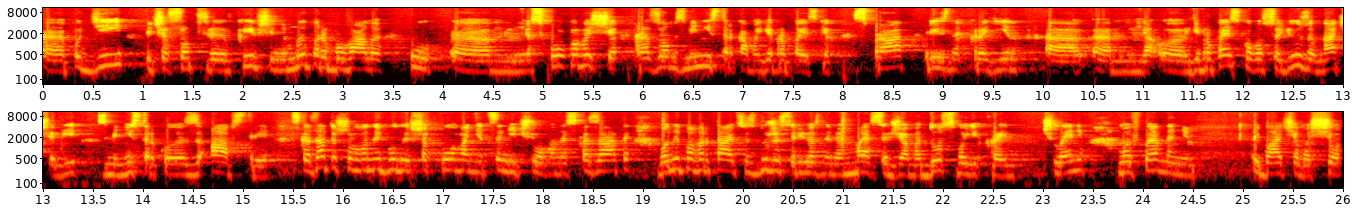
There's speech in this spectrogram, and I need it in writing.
е, подій, під час обстрілів в Київщині, ми перебували у ем, сховищі разом з міністерками європейських справ різних країн Європейського союзу, на чолі з міністеркою з Австрії. Сказати, що вони були шоковані, це нічого не сказати. Вони повертаються з дуже серйозними меседжами до своїх країн-членів. Ми впевнені. І бачимо, що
